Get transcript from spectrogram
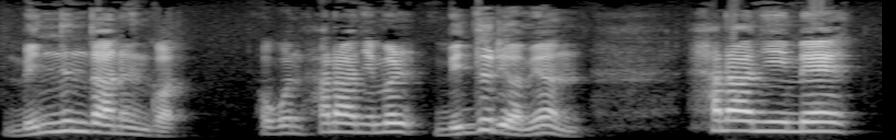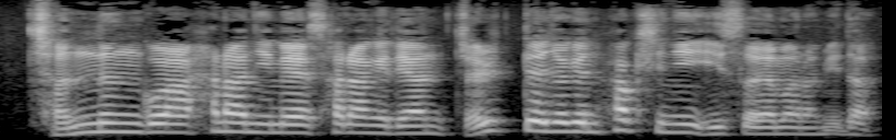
믿는다는 것 혹은 하나님을 믿으려면 하나님의 전능과 하나님의 사랑에 대한 절대적인 확신이 있어야만 합니다.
